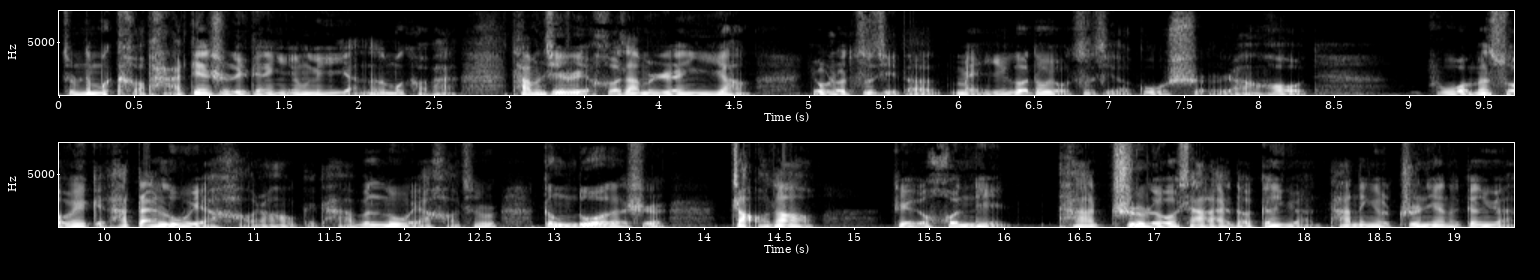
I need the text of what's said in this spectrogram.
就是那么可怕，电视里、电影里演的那么可怕。他们其实也和咱们人一样，有着自己的每一个都有自己的故事。然后我们所谓给他带路也好，然后给他问路也好，其实更多的是找到这个魂体他滞留下来的根源，他那个执念的根源，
